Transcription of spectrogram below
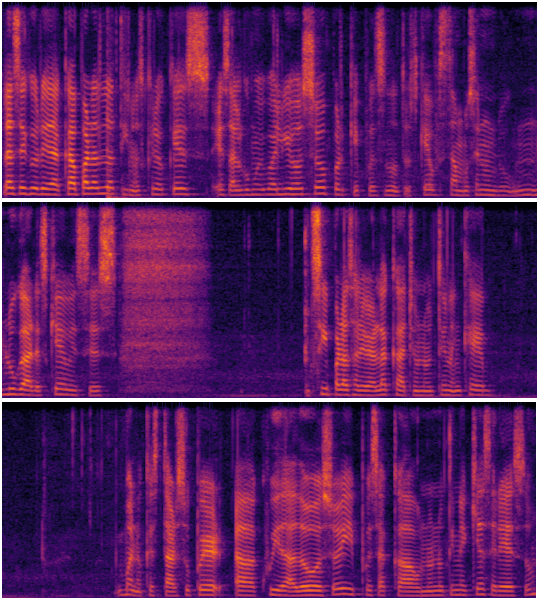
La seguridad acá para los latinos creo que es, es algo muy valioso porque pues nosotros que estamos en un, lugares que a veces, sí, para salir a la calle uno tiene que, bueno, que estar súper ah, cuidadoso y pues acá uno no tiene que hacer eso.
